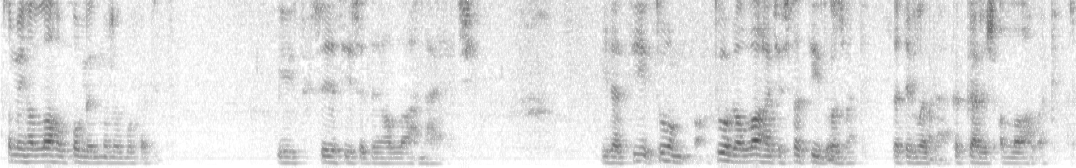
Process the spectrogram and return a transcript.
Samo ih Allahov pogled može obuhvatiti. I sjeti se da je Allah najveći. I da ti tom, tog Allaha ćeš sad ti dozvati da te gleda kad kažeš Allahu Akbar.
